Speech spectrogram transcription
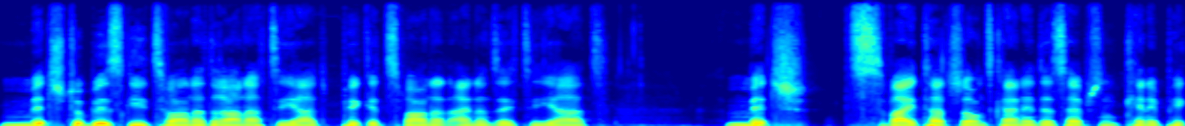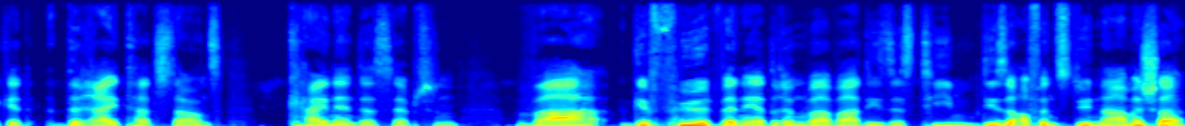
Mitch Trubisky 283 Yards, Pickett 261 Yards. Mitch zwei Touchdowns, keine Interception. Kenny Pickett drei Touchdowns, keine Interception. War gefühlt, wenn er drin war, war dieses Team, diese Offense dynamischer.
